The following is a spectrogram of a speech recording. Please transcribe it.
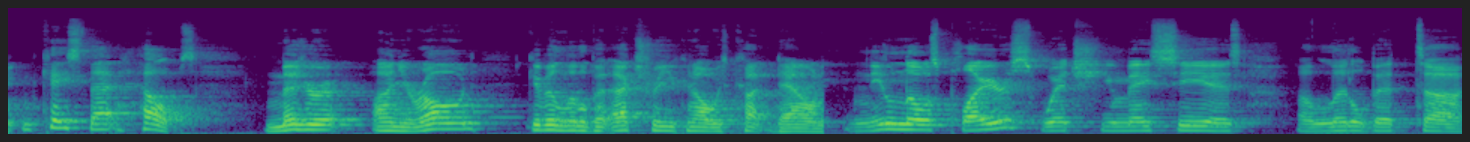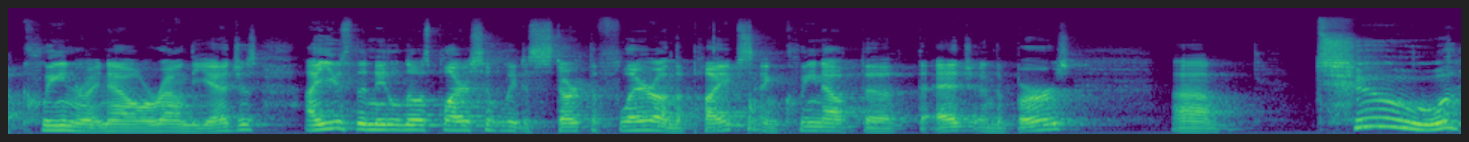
in case that helps. Measure it on your own, give it a little bit extra, you can always cut down. Needle nose pliers, which you may see is a little bit uh, clean right now around the edges. I use the needle nose pliers simply to start the flare on the pipes and clean out the, the edge and the burrs. Um, two,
